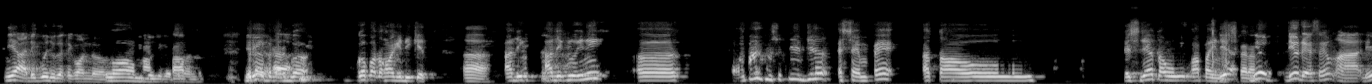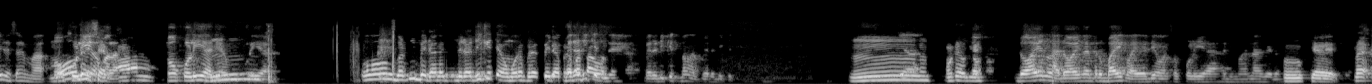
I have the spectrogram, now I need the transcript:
Iya, adik gue juga taekwondo. Oh, gua juga mantap. taekwondo. Jadi eh, gua gua potong lagi dikit. ah, Adik adik lu ini eh apa maksudnya dia SMP atau SD atau apa ini dia, sekarang? dia dia udah SMA, dia udah SMA. Mau oh, kuliah SMA. malah. Mau kuliah dia, mau Hmm. kuliah. Oh, berarti beda beda dikit ya umurnya beda, beda Beda berapa dikit tahun? ya, beda dikit banget, beda dikit. Hmm, Ya. oke oke. Doain lah, doain yang terbaik lah ya dia masuk kuliah di mana gitu. Oke. Re-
